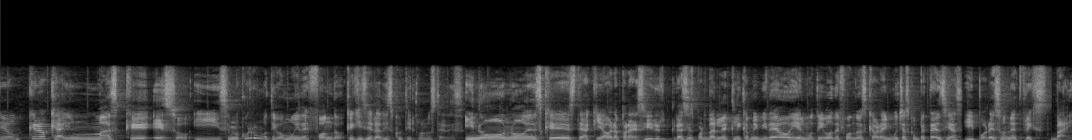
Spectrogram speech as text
yo creo que hay más que eso y se me ocurre un motivo muy de fondo que quisiera discutir con ustedes. Y no, no es que esté aquí ahora para decir gracias por darle clic a mi video y el motivo de fondo es que ahora hay muchas competencias y por eso Netflix bye.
